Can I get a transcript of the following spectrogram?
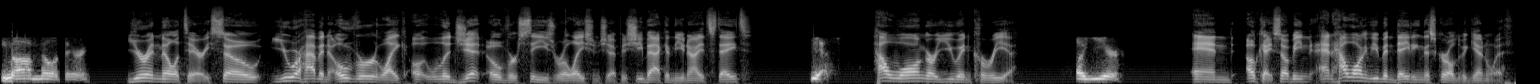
No, military. You're in military, so you are having over like a legit overseas relationship. Is she back in the United States? How long are you in Korea? A year, And okay, so I mean, and how long have you been dating this girl to begin with?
